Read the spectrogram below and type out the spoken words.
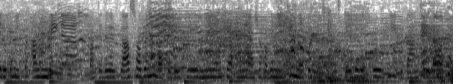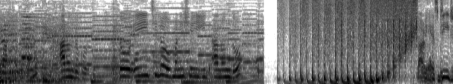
এরকম একটু আনন্দ করবে। বাচ্চাদের ক্লাস হবে না, বাচ্চাদেরকে নিয়ে আসা নিয়ে আসা হবে নিচে নিচে হচ্ছে স্টেজের উপর উঠি একটু গান ছেড়ে হবে বাচ্চাদের জন্য আনন্দ করবে তো এই ছিল মানে সেই ঈদ আনন্দ Sorry DJ.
